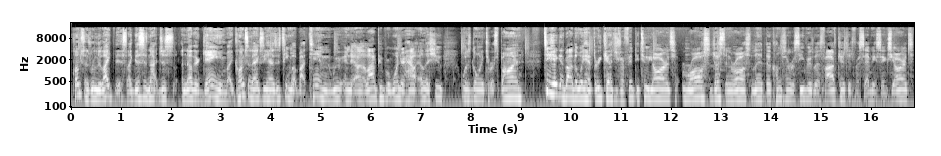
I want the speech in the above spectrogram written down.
Clemson's really like this. Like this is not just another game. Like Clemson actually has his team up by ten. We're and a lot of people wondering how LSU was going to respond. Tee Higgins, by the way, had three catches for 52 yards. Ross, Justyn Ross, led the Clemson receivers with five catches for 76 yards.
